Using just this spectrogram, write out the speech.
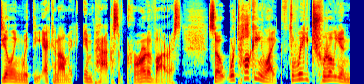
dealing with the economic impacts of coronavirus. So we're talking like $3 trillion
